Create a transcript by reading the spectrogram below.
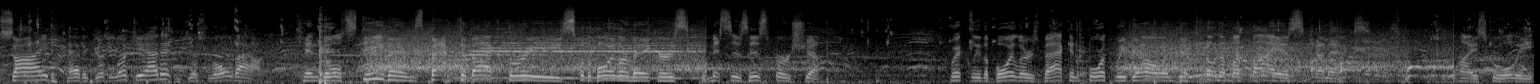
Side, had a good look at it, and just rolled out. Kendall Stephens, back-to-back threes for the Boilermakers. Misses his first shot. Quickly, the Boilers back and forth we go, and Dakota Mathias connects. High school, he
